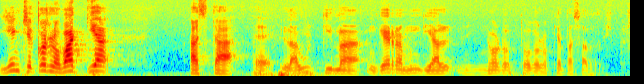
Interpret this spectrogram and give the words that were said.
y en Checoslovaquia hasta eh, la última guerra mundial, ignoro todo lo que ha pasado después.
